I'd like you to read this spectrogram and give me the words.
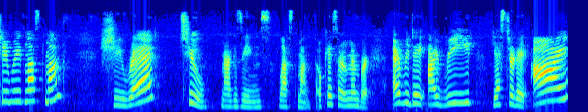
she read last month? She read two magazines last month. Okay, so remember, every day I read. Yesterday I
